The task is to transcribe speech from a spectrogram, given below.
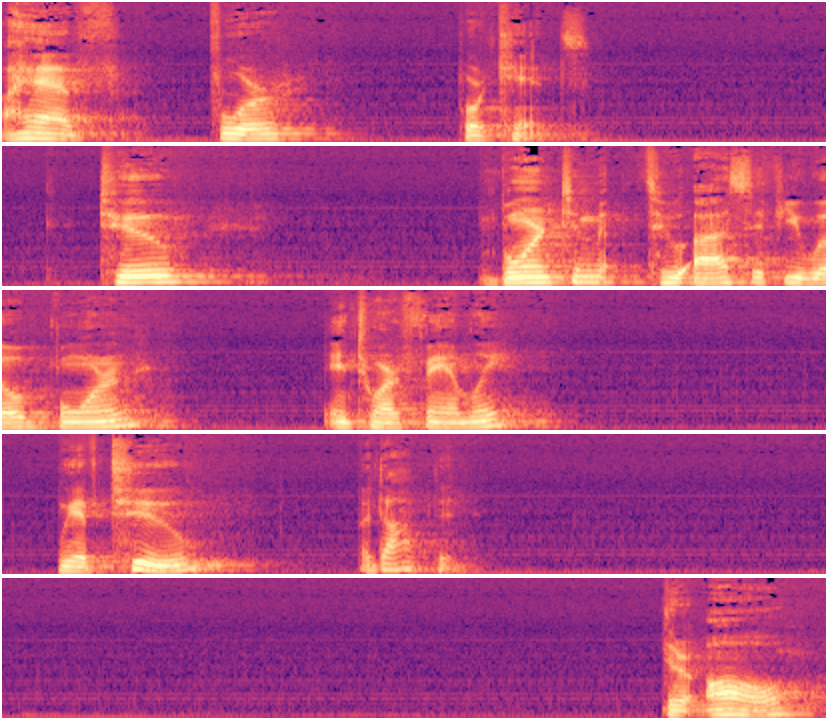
I have four, four kids. Two born to, to us, if you will, born into our family. We have two adopted. They're all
